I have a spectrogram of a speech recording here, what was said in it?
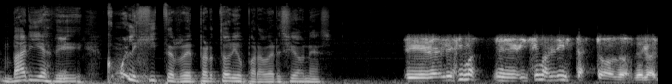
varias de... ¿Cómo elegiste el repertorio para versiones? Eh, elegimos, eh, hicimos listas todos de los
